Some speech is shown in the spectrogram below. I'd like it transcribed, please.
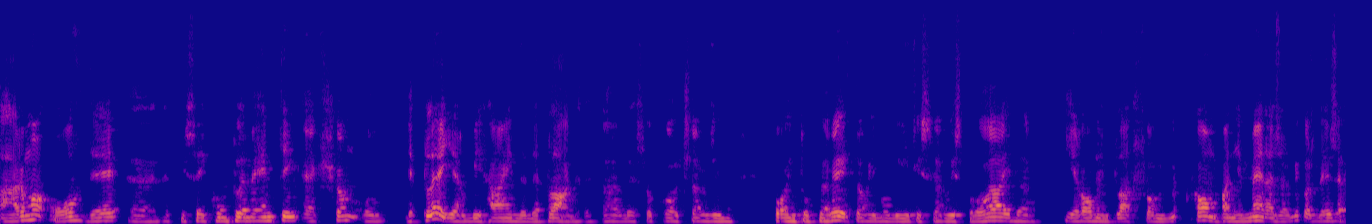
ARM of the, uh, let me say, complementing action of the player behind the plug, that are the so-called charging point operator, mobility service provider, e-roaming platform company manager, because there's a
